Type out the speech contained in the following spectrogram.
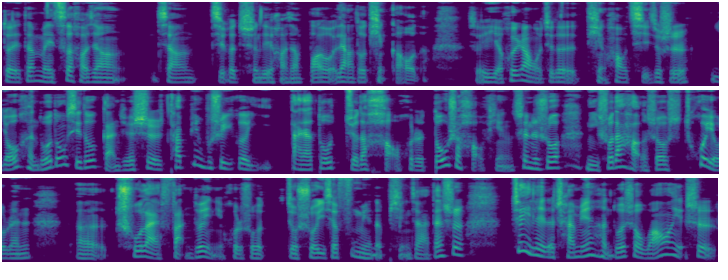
对，但每次好像像几个群里好像保有量都挺高的，所以也会让我觉得挺好奇。就是有很多东西都感觉是它并不是一个大家都觉得好或者都是好评，甚至说你说它好的时候会有人呃出来反对你，或者说就说一些负面的评价。但是这一类的产品很多时候往往也是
